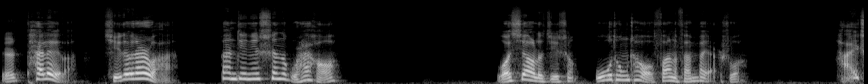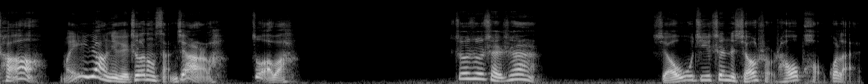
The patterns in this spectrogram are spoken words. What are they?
这太累了，起的有点晚。干爹，您身子骨还好？我笑了几声，梧桐朝我翻了翻白眼，说：“还成，没让你给折腾散架了。坐吧。”叔叔婶婶，小乌鸡伸着小手朝我跑过来，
